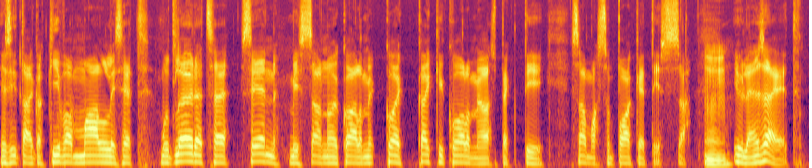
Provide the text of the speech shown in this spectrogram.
ja sit aika kivan malliset, mutta löydät sä sen, missä on noin kaikki kolme aspektia samassa paketissa. Mm. Yleensä et.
